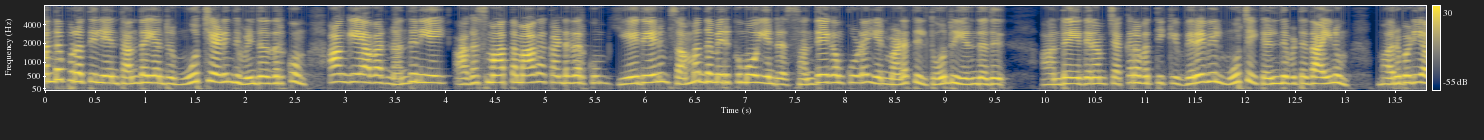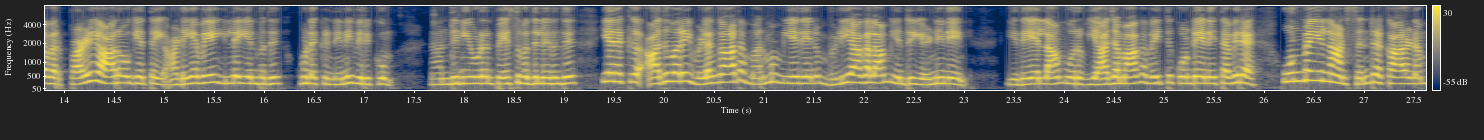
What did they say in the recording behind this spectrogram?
அந்த புறத்தில் என் தந்தை அன்று மூர்ச்சையடைந்து விழுந்ததற்கும் அங்கே அவர் நந்தினியை அகஸ்மாத்தமாக கண்டதற்கும் ஏதேனும் சம்பந்தம் இருக்குமோ என்ற சந்தேகம் கூட என் மனத்தில் தோன்றியிருந்தது. அன்றைய தினம் சக்கரவர்த்திக்கு விரைவில் மூச்சை தெளிந்துவிட்டதாயினும் மறுபடி அவர் பழைய ஆரோக்கியத்தை அடையவே இல்லை என்பது உனக்கு நினைவிருக்கும். நந்தினியுடன் பேசுவதிலிருந்து எனக்கு அதுவரை விளங்காத மர்மம் ஏதேனும் வெளியாகலாம் என்று எண்ணினேன். இதையெல்லாம் ஒரு வியாஜமாக வைத்துக் கொண்டேனே தவிர உண்மையில் நான் சென்ற காரணம்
